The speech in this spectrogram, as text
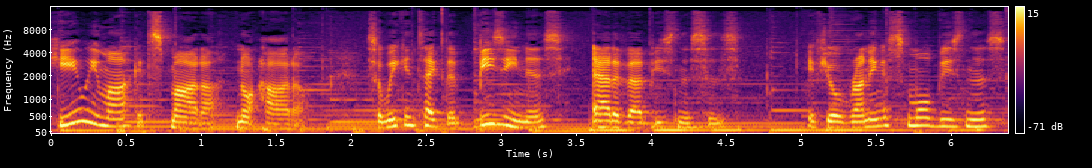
Here we market smarter, not harder, so we can take the busyness out of our businesses. If you're running a small business,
